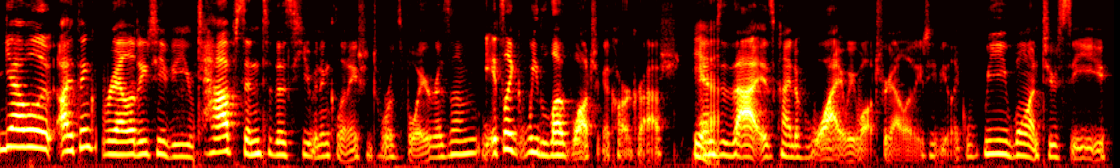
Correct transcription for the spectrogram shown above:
Yeah, well, I think reality TV taps into this human inclination towards voyeurism. It's like we love watching a car crash. Yeah. And that is kind of why we watch reality TV. Like, we want to see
